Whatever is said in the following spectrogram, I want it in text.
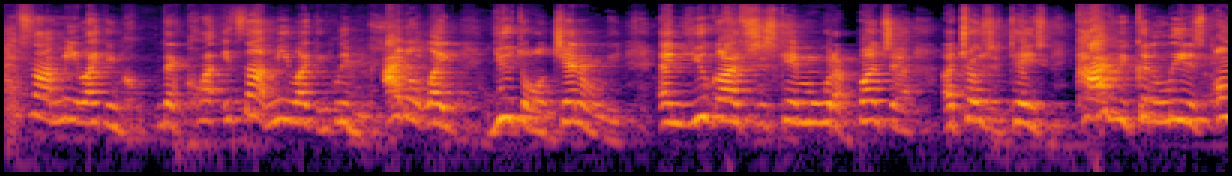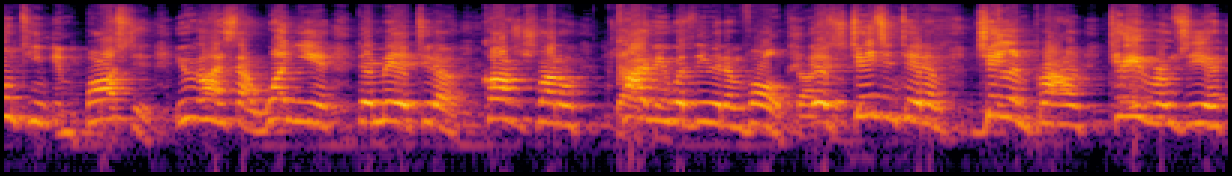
It's not me liking the. It's not me liking Cleveland. I don't like Utah generally. And you guys just came in with a bunch of atrocious taste. Kyrie couldn't lead his own team in Boston. You realize that one year they made it to the conference final. Kyrie wasn't even involved. There's Jayson Tatum, Jaylen Brown, Terry Rozier,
